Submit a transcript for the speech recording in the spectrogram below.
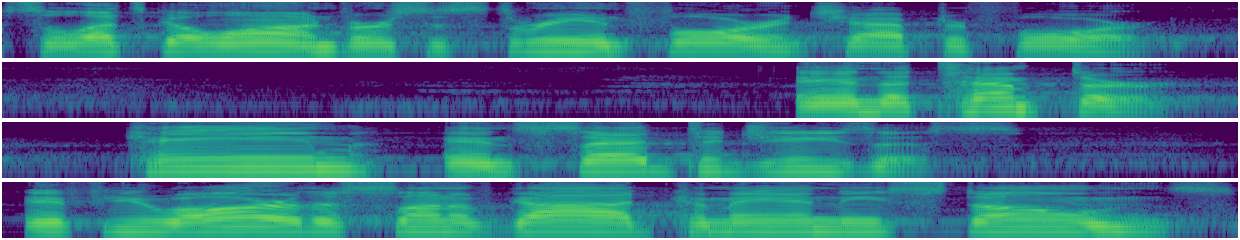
So let's go on, verses 3 and 4 in chapter 4. And the tempter came and said to Jesus, If you are the Son of God, command these stones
